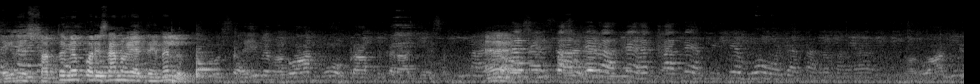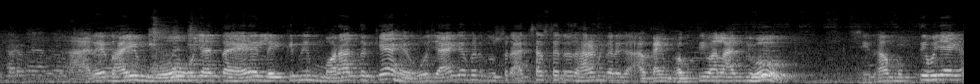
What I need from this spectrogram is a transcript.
लेकिन सत्य में परेशान हो जाते हैं ना लोग। सही में भगवान मोह प्राप्त करा दिए सब। हैं? ऐसे साथे रहते खाते पीते मोह जाता महाराज। भगवान की तरफ़ अरे भाई मोह हो जाता है लेकिन मरा तो क्या है? वो जाएगा फिर दूसरा अच्छा शरीर धारण करेगा। अब कहीं भक्ति वाला आदमी हो सीधा मुक्ति हो जाएगा।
